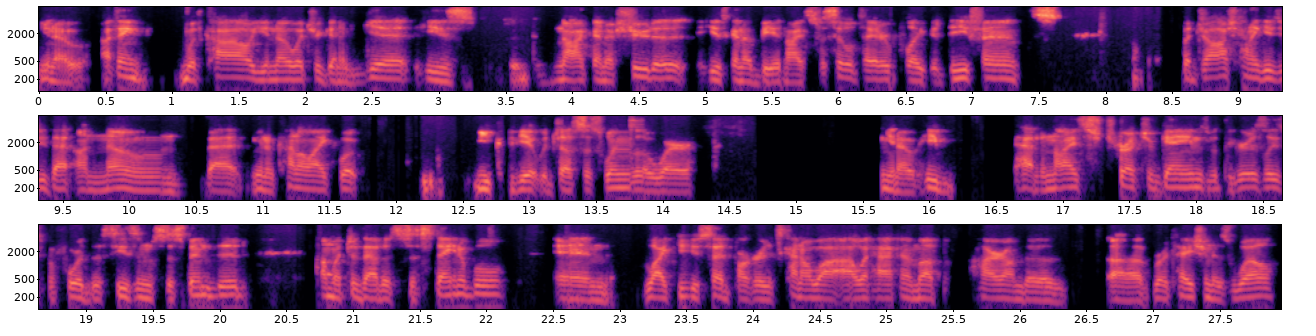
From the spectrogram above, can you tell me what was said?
you know, I think with Kyle, you know what you're going to get. He's not going to shoot it. He's going to be a nice facilitator, play good defense. But Josh kind of gives you that unknown that, you know, kind of like what you could get with Justice Winslow, where, you know, he had a nice stretch of games with the Grizzlies before the season was suspended. How much of that is sustainable? And like you said, Parker, it's kind of why I would have him up higher on the uh, rotation as well.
